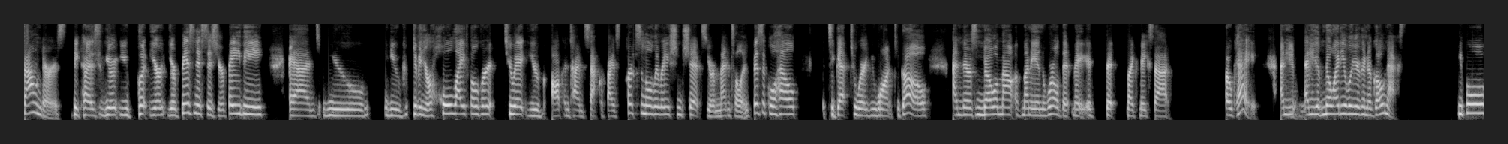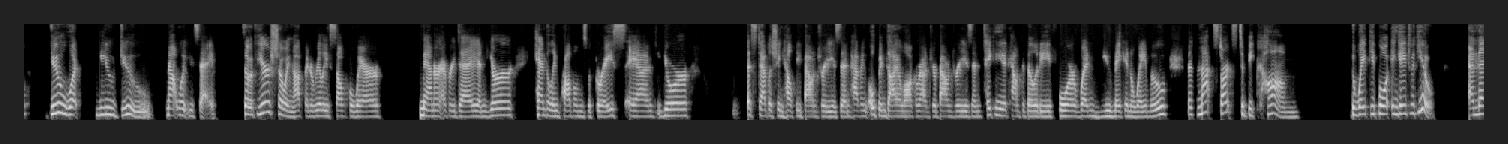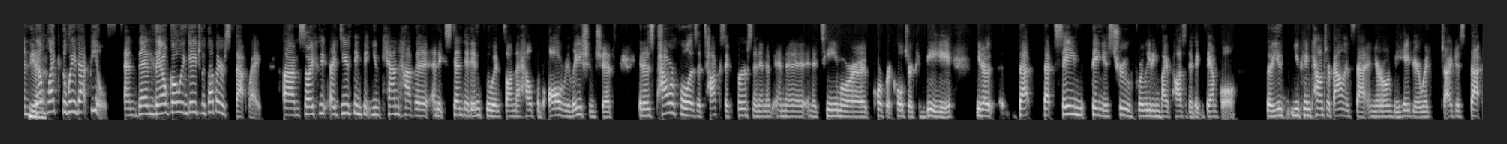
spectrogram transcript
founders because you you put your your business is your baby and you you've given your whole life over to it you've oftentimes sacrificed personal relationships your mental and physical health to get to where you want to go and there's no amount of money in the world that may it, that like makes that okay and you and you have no idea where you're going to go next people do what you do, not what you say. So if you're showing up in a really self aware manner every day and you're handling problems with grace and you're establishing healthy boundaries and having open dialogue around your boundaries and taking accountability for when you make an away move, then that starts to become the way people engage with you. And then yeah. they'll like the way that feels. And then they'll go engage with others that way. Um, so I, th- I do think that you can have a, an extended influence on the health of all relationships. It is powerful as a toxic person in a, in a, in a team or a corporate culture can be. You know that that same thing is true for leading by positive example. So you you can counterbalance that in your own behavior, which I just that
